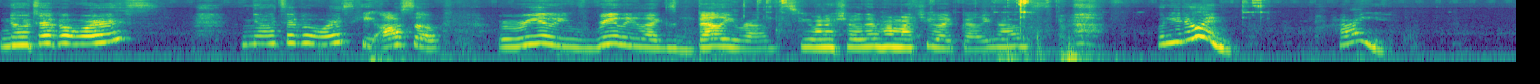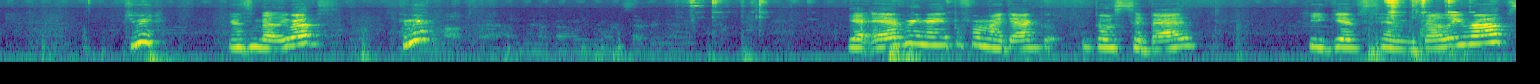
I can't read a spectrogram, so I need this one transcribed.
no tug of wars. No tug of wars. He also really really likes belly rubs. Do you wanna show them how much you like belly rubs? What are you doing? Hi. Come here. You want some belly rubs? Come here. Yeah, every night before my dad goes to bed, he gives him belly rubs.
